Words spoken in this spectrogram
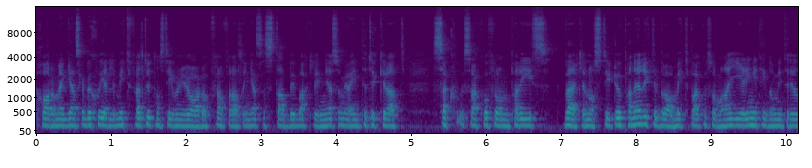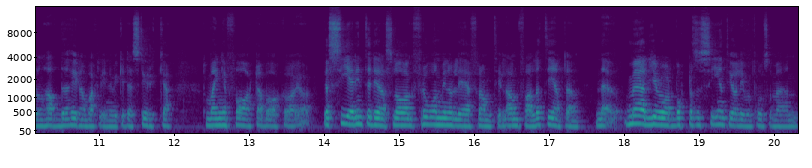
har de en ganska beskedlig mittfält utan Steven Gerrard och framförallt en ganska stabbig backlinje som jag inte tycker att Sacco, från Paris verkligen har styrt upp. Han är en riktigt bra mittback och så, men han ger ingenting de inte redan hade i den backlinjen, vilket är styrka. De har ingen fart där bak och jag, jag ser inte deras lag från Minolet fram till anfallet egentligen. Nej, med Gerard borta så ser inte jag Liverpool som en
